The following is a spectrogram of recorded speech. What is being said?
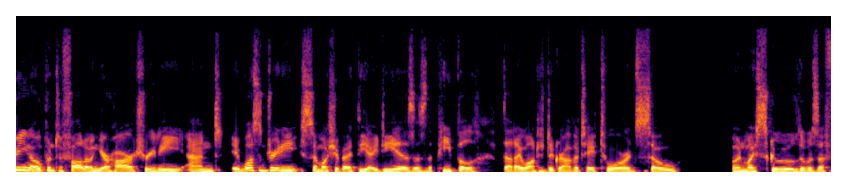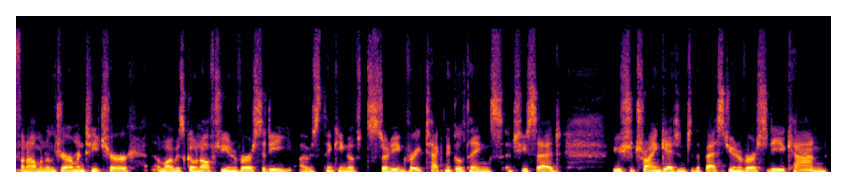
being open to following your heart really. And it wasn't really so much about the ideas as the people that i wanted to gravitate towards. So in my school there was a phenomenal german teacher and when i was going off to university i was thinking of studying very technical things. And she said you should try and get into the best university you can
